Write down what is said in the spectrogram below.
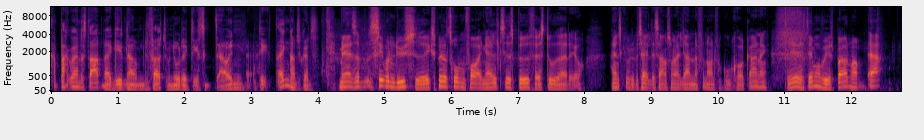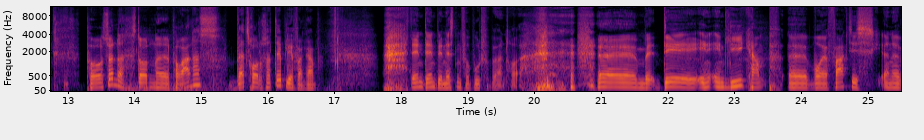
bare gå hen og starte med at give den her om det første minut. Ikke? Det, der er jo ingen, det, der er ingen konsekvens. Men altså, se på den lyse side, ikke? Spiller truppen for en altid bødefest ud af det jo. Han skal vel betale det samme som alle de andre, for når han får gul kort, gør han, ikke? Det, det må vi spørge dem om. Ja, På søndag står den øh, på Randers. Hvad tror du så, det bliver for en kamp? Den, den bliver næsten forbudt for børn, tror jeg. øhm, det er en, en lige kamp, øh, hvor jeg faktisk er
